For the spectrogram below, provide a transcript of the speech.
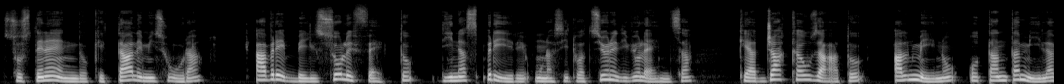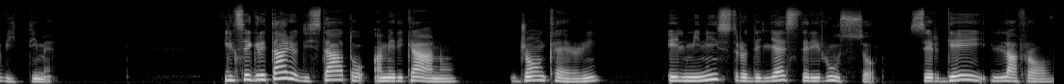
sostenendo che tale misura avrebbe il solo effetto di inasprire una situazione di violenza che ha già causato almeno 80.000 vittime. Il segretario di Stato americano John Kerry e il ministro degli esteri russo Sergei Lavrov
